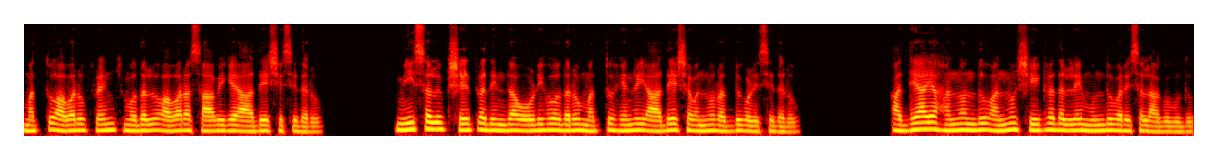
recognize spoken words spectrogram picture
ಮತ್ತು ಅವರು ಫ್ರೆಂಚ್ ಮೊದಲು ಅವರ ಸಾವಿಗೆ ಆದೇಶಿಸಿದರು. ಮೀಸಲು ಕ್ಷೇತ್ರದಿಂದ ಓಡಿಹೋದರು ಮತ್ತು ಹೆನ್ರಿ ಆದೇಶವನ್ನು ರದ್ದುಗೊಳಿಸಿದರು. ಅಧ್ಯಾಯ ಹನ್ನೊಂದು ಅನ್ನು ಶೀಘ್ರದಲ್ಲೇ ಮುಂದುವರಿಸಲಾಗುವುದು.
